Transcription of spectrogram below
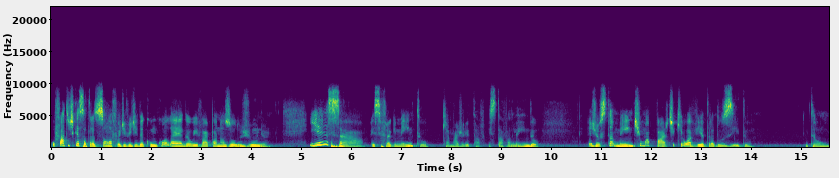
o fato de que essa tradução ela foi dividida com um colega, o Ivar Panazzolo Júnior. E essa, esse fragmento que a Marjorie estava lendo é justamente uma parte que eu havia traduzido. Então,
